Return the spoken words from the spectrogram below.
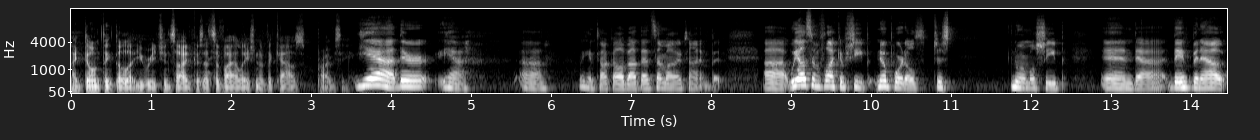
I don't think they'll let you reach inside because that's a violation of the cow's privacy. Yeah, they're yeah. Uh, we can talk all about that some other time, but uh, we also have a flock of sheep. No portals, just normal sheep, and uh, they've been out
